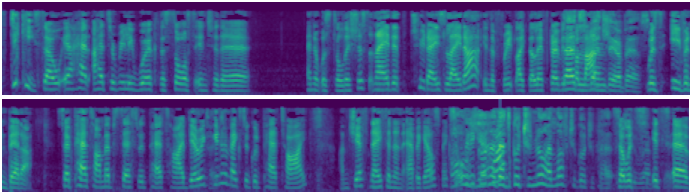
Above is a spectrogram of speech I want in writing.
sticky. So I had, I had to really work the sauce into the, and it was delicious. And I ate it two days later in the fridge, like the leftovers That's for lunch. when they're best. was even better. So pad thai, I'm obsessed with pad thai. Very, you know, who makes a good pad thai. Um, Jeff Nathan and Abigail's makes a oh pretty yeah, good one. Oh that's good to know. I love to go to Pat. So it's it's uh,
